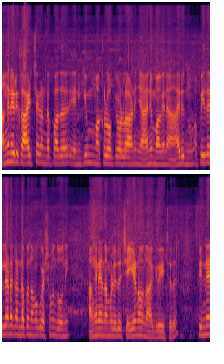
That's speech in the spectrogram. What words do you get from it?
അങ്ങനെ ഒരു കാഴ്ച കണ്ടപ്പോൾ അത് എനിക്കും മക്കളൊക്കെ ഉള്ളതാണ് ഞാനും മകൻ ആയിരുന്നു അപ്പോൾ ഇതെല്ലാം കണ്ടപ്പോൾ നമുക്ക് വിഷമം തോന്നി. അങ്ങനെ നമ്മളിത് ചെയ്യണമെന്ന് ആഗ്രഹിച്ചത്. പിന്നെ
